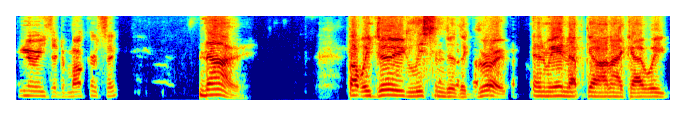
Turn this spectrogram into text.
Furies a democracy? No, but we do listen to the group, and we end up going, okay, we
